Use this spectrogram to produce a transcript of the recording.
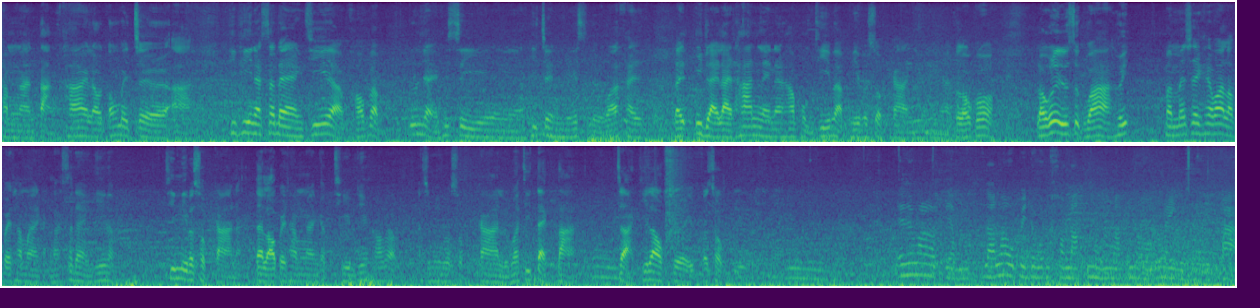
ทำงานต่างค่ายเราต้องไปเจออ่าพี่ๆนักแสดงที่แบบเขาแบบรุ่นใหญ่พี่ซีอะไรเงี้ยพี่เจนนิสหรือว่าใครหลายอีกหลาย ๆท่านเลยนะครับผมที่แบบมีประสบการณ์อย่างเงี้ยเราก็เราก็เลยรู้สึกว่าเฮ้ยมันไม่ใช่แค่ว่าเราไปทำงานกับนักแสดงที่แบบที่มีประสบการณ์อะแต่เราไปทำงานกับทีมที่เขาแบบอาจจะมีประสบการณ์หรือว่าที่แตกต่างจากที่เราเคยประสบอยู่อะไรเงี้ยอืมเรียกได้ว่าเราเตรียมแล้วเราไปโดนเขารับน้องรับน้องอะไรอยู่หรือเปล่า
